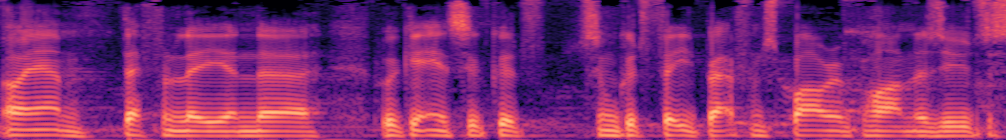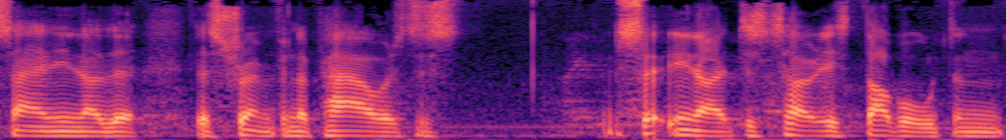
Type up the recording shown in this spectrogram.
I am definitely, and uh, we're getting some good some good feedback from sparring partners who are just saying, you know, the the strength and the power is just, you know, just totally doubled and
